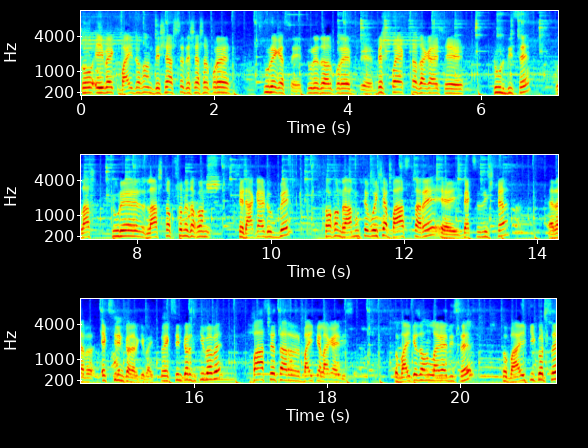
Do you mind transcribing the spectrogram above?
তো এই বাইক ভাই যখন দেশে আসছে, দেশে আসার পরে ট্যুরে গেছে। ট্যুরে যাওয়ার পরে বেশ কয়েকটা জায়গায় সে ট্যুর দিচ্ছে লাস্ট ট্যুরের লাস্ট অপশনে যখন সে ঢাকায় ঢুকবে, তখন রামুতে বৈশা বাস তারে এই ব্যাকসেসিসটা অ্যাক্সিডেন্ট করে আর কি বাইক তো অ্যাক্সিডেন্ট করেছে কীভাবে? বাসে তার বাইকে লাগাই দিছে। তো বাইকে যখন লাগাই দিছে, তো ভাই কি করছে?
